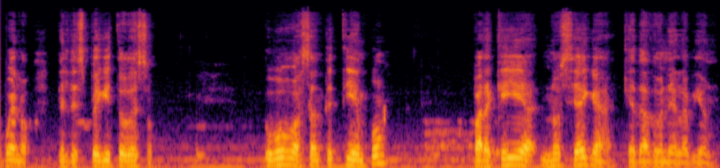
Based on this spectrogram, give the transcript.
vuelo, del despegue y todo eso. Hubo bastante tiempo para que ella no se haya quedado en el avión.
